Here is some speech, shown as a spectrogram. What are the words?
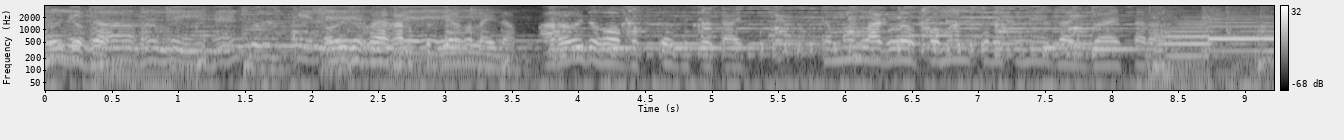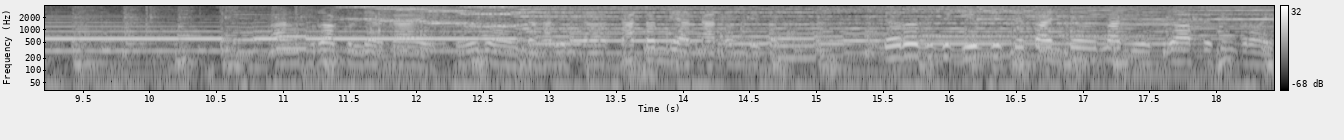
ওই দেখো ওই দেখো এখন খুলিয়া ফেলাইলাম আর ওই দেখো বক্সের ভিতরে গাইস কেমন লাগল কমেন্ট করে কিনে যাই গাইস সারা আর পুরা খুলিয়া গাইস ওই দেখো খালি কার্টন দিয়া কার্টন দিবা কেউ যদি গিফট দিতে চান তো লাগিয়ে পুরা প্যাকিং করা হয়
